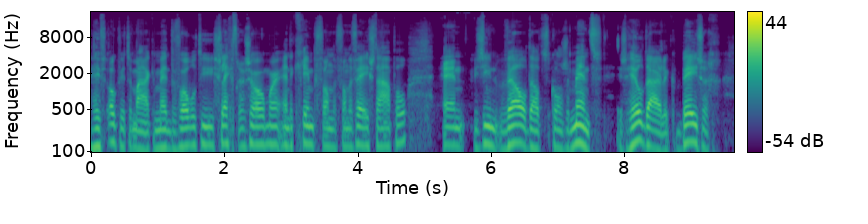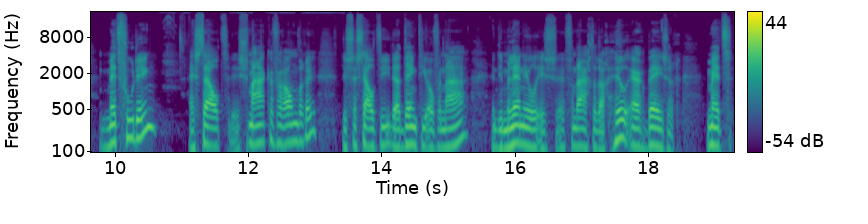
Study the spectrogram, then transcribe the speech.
heeft ook weer te maken met bijvoorbeeld die slechtere zomer en de krimp van de, van de veestapel. En we zien wel dat de consument is heel duidelijk bezig met voeding. Hij stelt de smaken veranderen. Dus daar, stelt hij, daar denkt hij over na. En die millennial is uh, vandaag de dag heel erg bezig met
